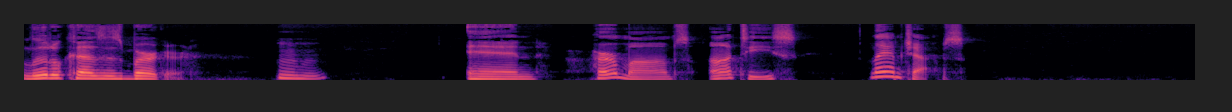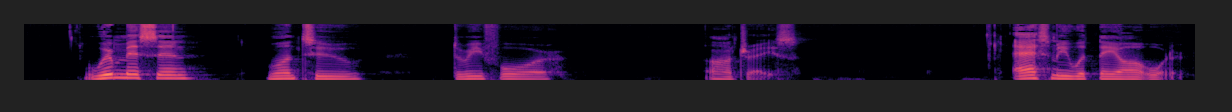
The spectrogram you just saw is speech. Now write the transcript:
Little Cousin's burger, Mm-hmm. and her mom's auntie's lamb chops. We're missing one, two, three, four entrees. Ask me what they all ordered.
